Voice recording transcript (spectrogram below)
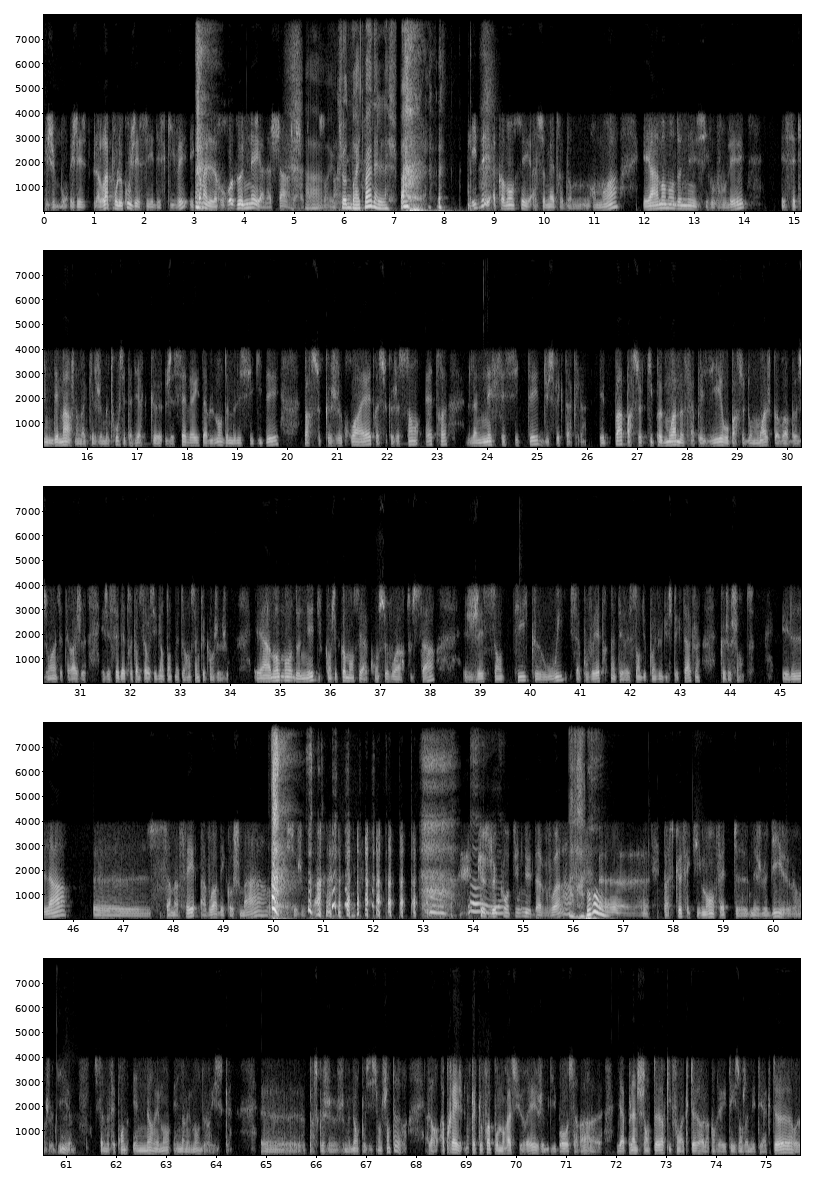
Et je, bon, et alors là, pour le coup, j'ai essayé d'esquiver. Et comme elle revenait à la charge. ah, Claude Breitman, elle lâche pas. L'idée a commencé à se mettre dans, en moi. Et à un moment donné, si vous voulez, et c'est une démarche dans laquelle je me trouve, c'est-à-dire que j'essaie véritablement de me laisser guider par ce que je crois être et ce que je sens être la nécessité du spectacle et pas par ce qui peut moi me faire plaisir ou par ce dont moi je peux avoir besoin, etc. et j'essaie d'être comme ça aussi bien en tant que metteur en scène que quand je joue. Et à un moment donné, quand j'ai commencé à concevoir tout ça, j'ai senti que oui, ça pouvait être intéressant du point de vue du spectacle que je chante. Et là, euh, ça m'a fait avoir des cauchemars ce jour-là. que je continue d'avoir. Ah, vraiment? euh, Parce qu'effectivement, en fait, euh, mais je le dis, je, je, le dis, ça me fait prendre énormément, énormément de risques. parce que je, je, me mets en position de chanteur. Alors après, quelquefois pour me rassurer, je me dis bon, ça va. Il y a plein de chanteurs qui font acteurs alors qu'en vérité ils n'ont jamais été acteurs.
